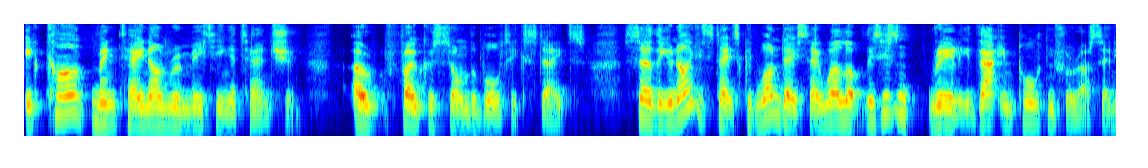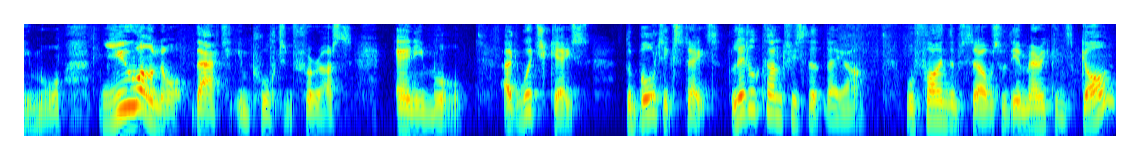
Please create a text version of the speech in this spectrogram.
It can't maintain unremitting attention uh, focused on the Baltic states. So the United States could one day say, well, look, this isn't really that important for us anymore. You are not that important for us anymore. At which case, the Baltic states, little countries that they are, will find themselves with the Americans gone,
